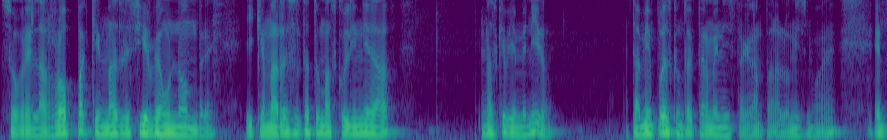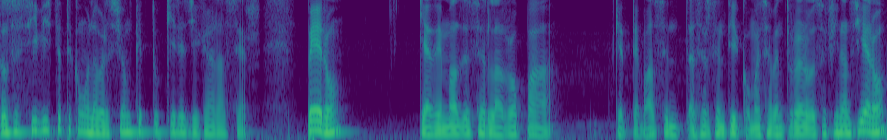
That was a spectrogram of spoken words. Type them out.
sobre la ropa que más le sirve a un hombre y que más resalta tu masculinidad, más que bienvenido. También puedes contactarme en Instagram para lo mismo. ¿eh? Entonces sí vístete como la versión que tú quieres llegar a ser. Pero que además de ser la ropa que te va a hacer sentir como ese aventurero o ese financiero,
